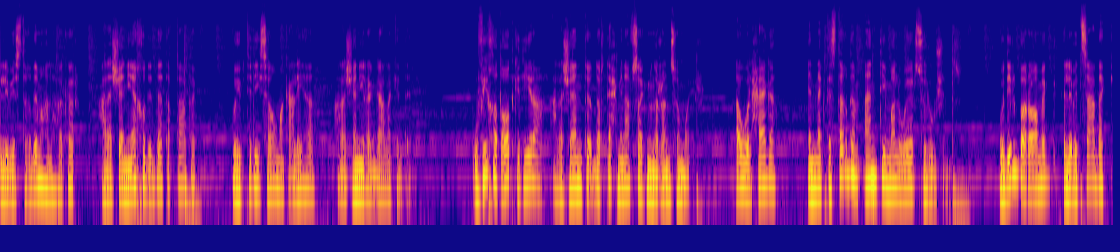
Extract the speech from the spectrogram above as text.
اللي بيستخدمها الهاكر علشان ياخد ال data بتاعتك ويبتدي يساومك عليها علشان يرجع لك ال data. وفي خطوات كتيرة علشان تقدر تحمي نفسك من ال ransomware أول حاجة إنك تستخدم anti-malware solutions ودي البرامج اللي بتساعدك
